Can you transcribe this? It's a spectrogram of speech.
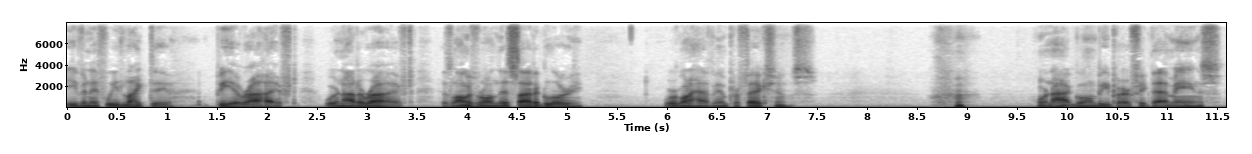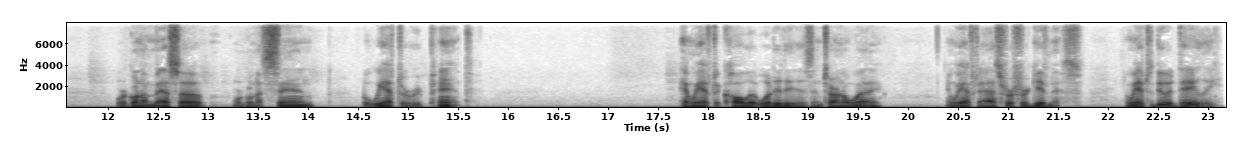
Even if we'd like to be arrived, we're not arrived. As long as we're on this side of glory, we're going to have imperfections. we're not going to be perfect, that means. We're going to mess up. We're going to sin. But we have to repent. And we have to call it what it is and turn away. And we have to ask for forgiveness. And we have to do it daily.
